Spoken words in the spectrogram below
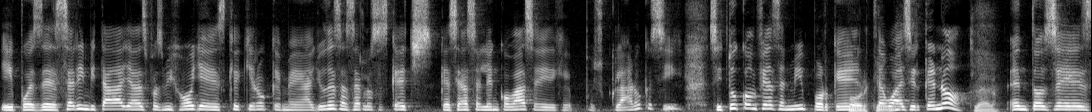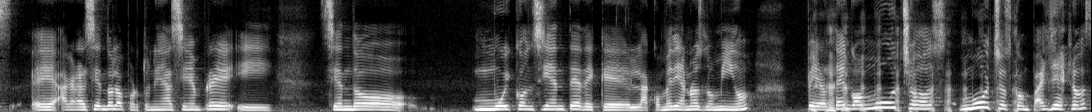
y pues de ser invitada ya después me dijo, oye, es que quiero que me ayudes a hacer los sketches, que seas elenco base. Y dije, pues claro que sí. Si tú confías en mí, ¿por qué, te voy a decir que no? Claro. Entonces, eh, agradeciendo la oportunidad siempre y siendo muy consciente de que la comedia no es lo mío, pero tengo muchos, muchos compañeros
